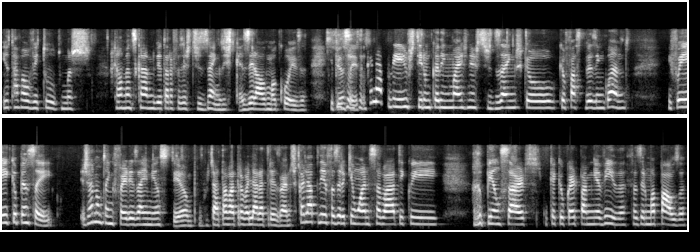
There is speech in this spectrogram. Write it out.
eu estava a ouvir tudo, mas realmente se calhar não devia estar a fazer estes desenhos, isto quer dizer alguma coisa. E pensei: se calhar podia investir um bocadinho mais nestes desenhos que eu, que eu faço de vez em quando. E foi aí que eu pensei: já não tenho férias há imenso tempo, já estava a trabalhar há três anos, se calhar podia fazer aqui um ano sabático e repensar o que é que eu quero para a minha vida, fazer uma pausa.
